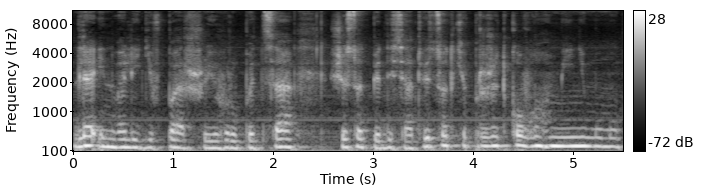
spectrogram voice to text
Для інвалідів першої групи це 650% прожиткового мінімуму,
